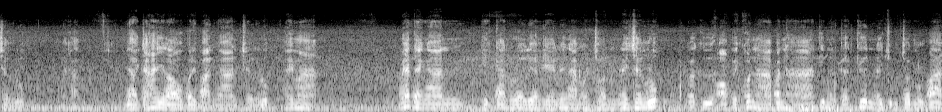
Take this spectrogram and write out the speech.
เชิงลุก นะครับ อยากจะให้เราปฏิบัติงานเชิงลุกให้มาก แม้แต่งานกิจการพลเรือนเองหรืองานมวลชน ในเชิงลุกก็คือออกไปค้นหาปัญหาที่มันเกิดขึ้นในชุมชนหมู่บ้าน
